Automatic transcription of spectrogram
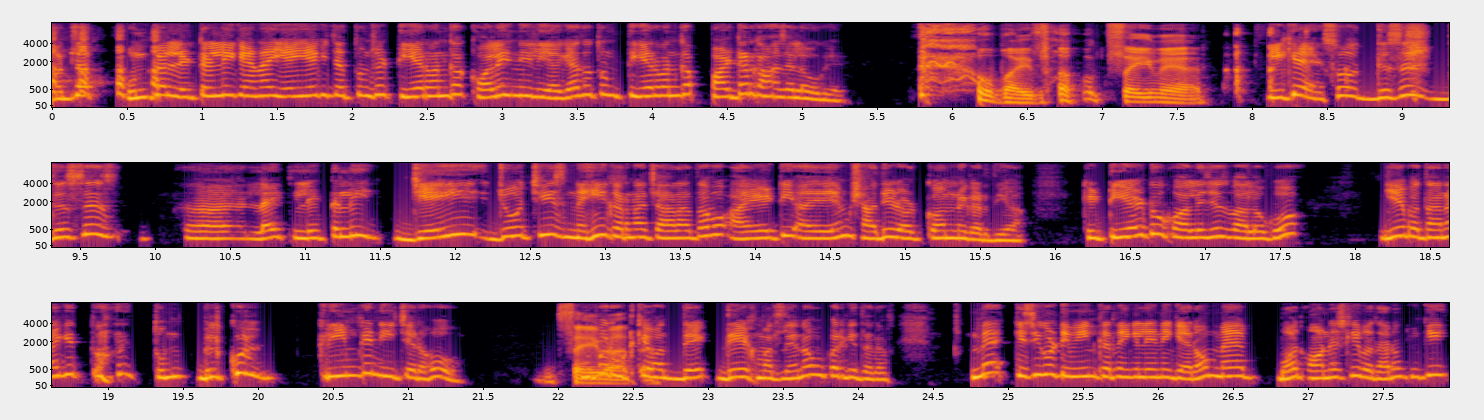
मतलब उनका लिटरली कहना यही है कि जब तुमसे टीयर वन का कॉलेज नहीं लिया गया तो तुम टीयर वन का पार्टनर कहाँ से लोगे? ओ भाई साहब सही में यार। ठीक है so this is this is like literally JEE जो चीज़ नहीं करना चाह रहा था वो I I T I M Shaadi dot com ने कर दिया। कि टीयर टू कॉलेजेस वालों को ये बताना कि तुम तुम बिल्कुल क्रीम के नीचे रहो। ऊपर उठ के मत देख देख मत लेना ऊपर की तरफ़। मैं किसी को डिमीन करने के लिए नहीं कह रहा हूँ मैं बहुत ऑनेस्टली बता रहा हूँ क्योंकि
